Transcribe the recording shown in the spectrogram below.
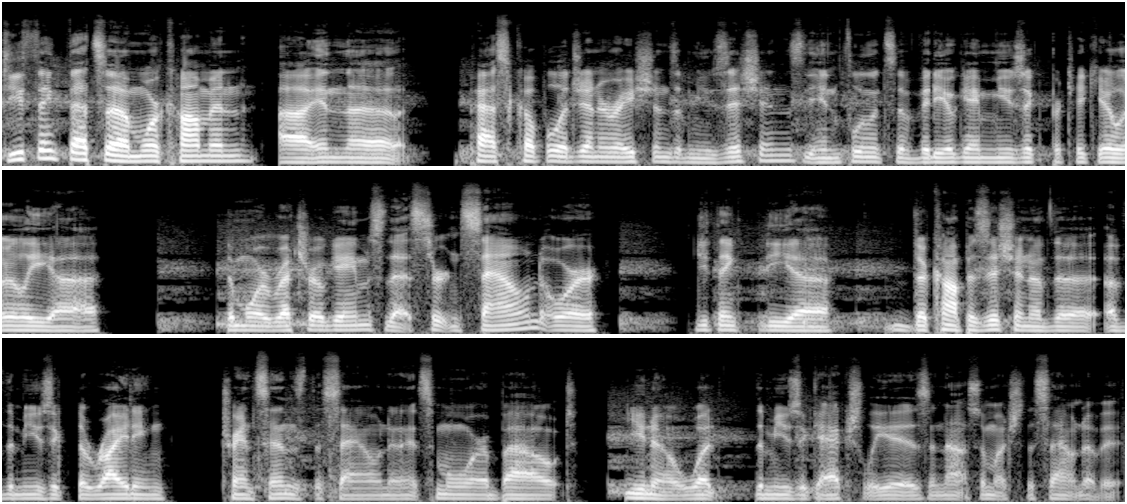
Do you think that's uh, more common uh, in the past couple of generations of musicians? The influence of video game music, particularly uh, the more retro games, that certain sound, or do you think the uh, the composition of the of the music, the writing, transcends the sound, and it's more about you know what the music actually is and not so much the sound of it?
